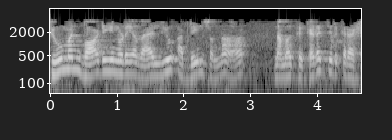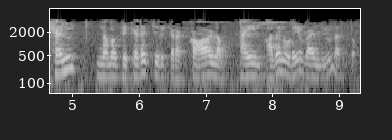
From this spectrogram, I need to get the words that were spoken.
ஹியூமன் பாடியினுடைய வேல்யூ அப்படின்னு சொன்னா நமக்கு கிடைச்சிருக்கிற ஹெல்த் நமக்கு கிடைச்சிருக்கிற காலம் டைம் அதனுடைய வேல்யூன்னு அர்த்தம்.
